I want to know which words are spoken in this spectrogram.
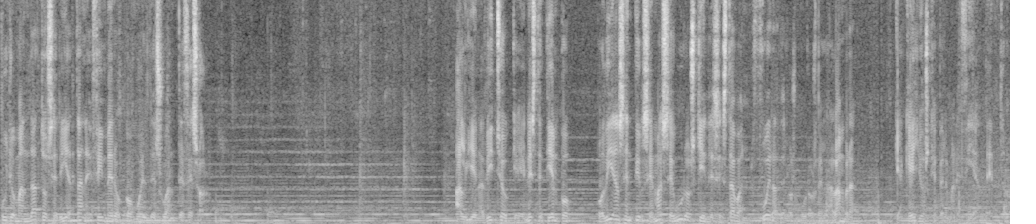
cuyo mandato sería tan efímero como el de su antecesor. Alguien ha dicho que en este tiempo podían sentirse más seguros quienes estaban fuera de los muros de la Alhambra que aquellos que permanecían dentro.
